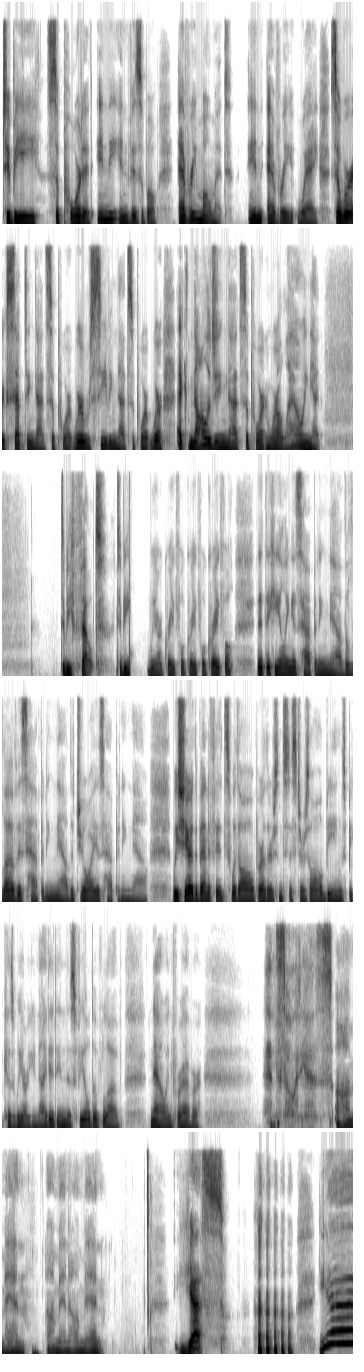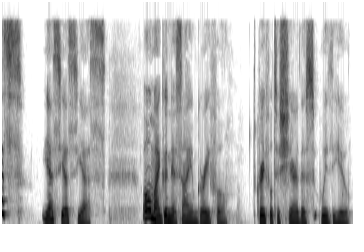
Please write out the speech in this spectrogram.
to be supported in the invisible every moment in every way. So we're accepting that support. We're receiving that support. We're acknowledging that support and we're allowing it to be felt, to be we are grateful, grateful, grateful that the healing is happening now. The love is happening now. The joy is happening now. We share the benefits with all brothers and sisters, all beings, because we are united in this field of love now and forever. And so it is. Amen. Amen. Amen. Yes. yes. Yes, yes, yes. Oh my goodness, I am grateful grateful to share this with you.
